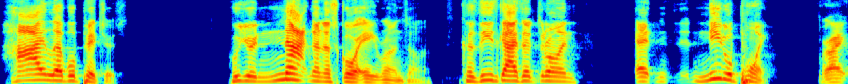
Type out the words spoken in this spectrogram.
high level pitchers who you're not going to score eight runs on because these guys are throwing at needle point. Right.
